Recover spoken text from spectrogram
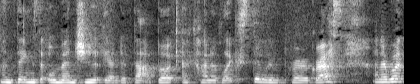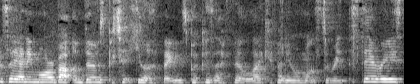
and things that were mentioned at the end of that book are kind of like still in progress and I won't say any more about those particular things because I feel like if anyone wants to read the series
